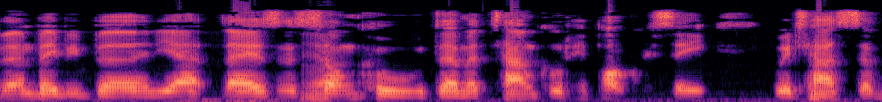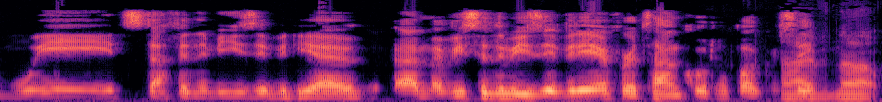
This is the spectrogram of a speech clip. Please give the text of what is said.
Burn Baby Burn, yeah. There's a Yeah. song called um, A Town Called Hypocrisy, which has some weird stuff in the music video. Um, have you seen the music video for A Town Called Hypocrisy? I've not.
